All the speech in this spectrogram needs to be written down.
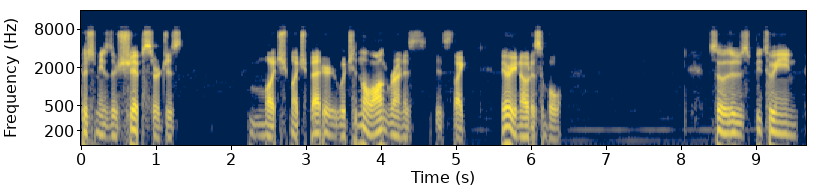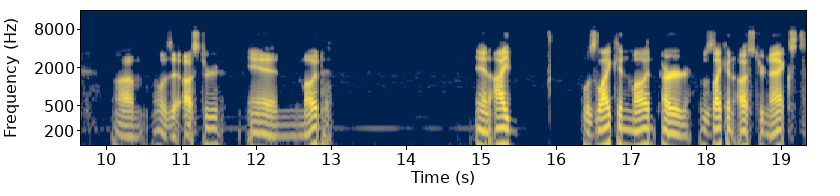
Which means their ships are just much, much better, which in the long run is, is like very noticeable. So there's between, um, what was it, Ustur and Mud. And I was liking Mud or was liking Ustur next.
